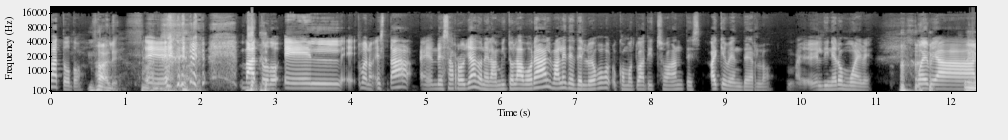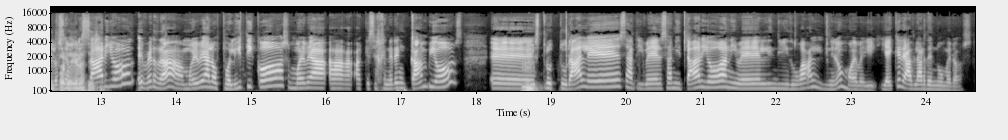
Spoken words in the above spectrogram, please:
va todo. Vale. Eh, va todo. El, eh, bueno, está eh, desarrollado en el ámbito laboral, ¿vale? Desde luego, como tú has dicho antes, hay que venderlo. El dinero mueve. Mueve a los empresarios, es verdad, mueve a los políticos, mueve a, que se generen cambios mm. estructurales a nivel sanitario, a nivel individual. El dinero mueve y, hay que hablar de números.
